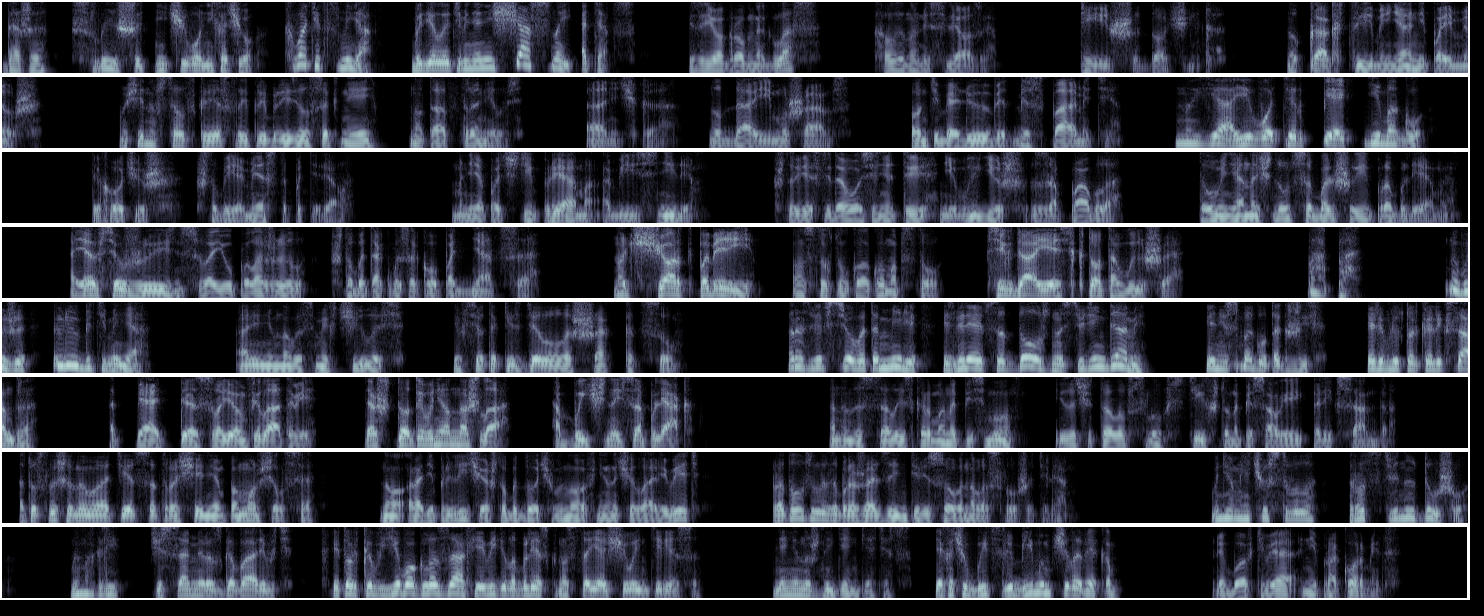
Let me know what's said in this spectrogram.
Даже слышать ничего не хочу. Хватит с меня. Вы делаете меня несчастной, отец. Из ее огромных глаз хлынули слезы. Тише, доченька. Но как ты меня не поймешь? Мужчина встал с кресла и приблизился к ней, но та отстранилась. Анечка, ну дай ему шанс. Он тебя любит без памяти. Но я его терпеть не могу. Ты хочешь, чтобы я место потерял? Мне почти прямо объяснили, что если до осени ты не выйдешь за Павла, то у меня начнутся большие проблемы. А я всю жизнь свою положил, чтобы так высоко подняться. Но черт побери! — он стукнул кулаком об стол. — Всегда есть кто-то выше. — Папа, ну вы же любите меня. Аня немного смягчилась и все-таки сделала шаг к отцу. Разве все в этом мире измеряется должностью, деньгами? Я не смогу так жить. Я люблю только Александра. Опять ты о своем Филатове. Да что ты в нем нашла? Обычный сопляк. Она достала из кармана письмо и зачитала вслух стих, что написал ей Александр. От услышанного отец с отвращением поморщился, но ради приличия, чтобы дочь вновь не начала реветь, продолжил изображать заинтересованного слушателя. В нем я чувствовала родственную душу. Мы могли часами разговаривать, и только в его глазах я видела блеск настоящего интереса. Мне не нужны деньги, отец. Я хочу быть с любимым человеком. Любовь тебя не прокормит.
